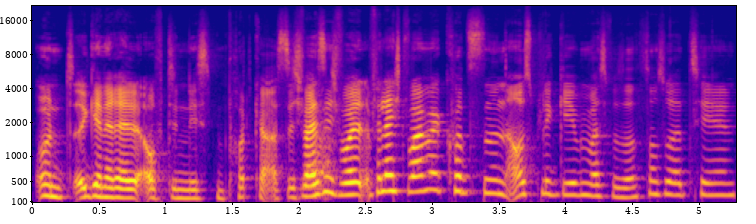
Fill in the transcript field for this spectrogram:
Und äh, generell auf den nächsten Podcast. Ich weiß nicht, woll, vielleicht wollen wir kurz einen Ausblick geben, was wir sonst noch so erzählen.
